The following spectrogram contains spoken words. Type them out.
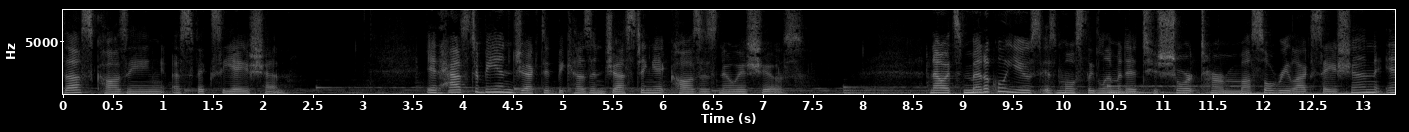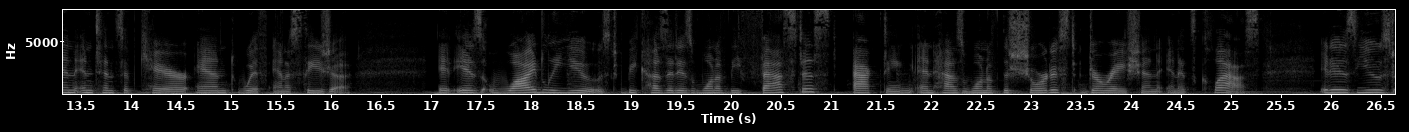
thus causing asphyxiation. It has to be injected because ingesting it causes no issues. Now, its medical use is mostly limited to short term muscle relaxation in intensive care and with anesthesia. It is widely used because it is one of the fastest acting and has one of the shortest duration in its class. It is used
